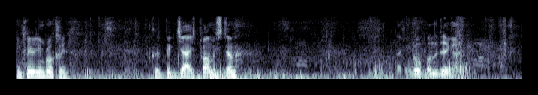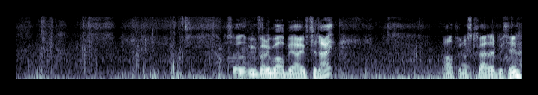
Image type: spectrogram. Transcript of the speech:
including Brooklyn, because Big J's promised them they can go up on the digger. So they've been very well behaved today, helping us clad everything.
